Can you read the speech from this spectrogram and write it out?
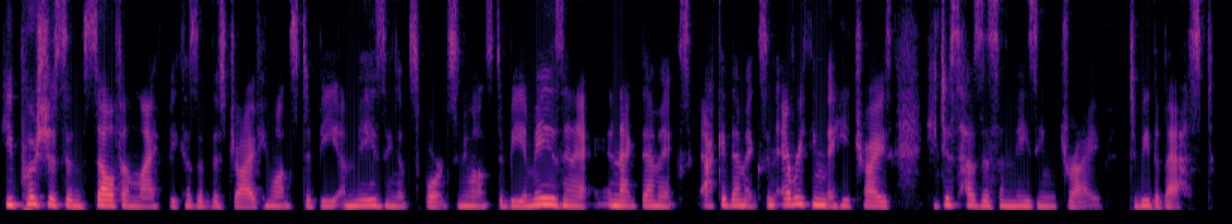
He pushes himself in life because of this drive. He wants to be amazing at sports and he wants to be amazing in academics, academics and everything that he tries. He just has this amazing drive to be the best.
